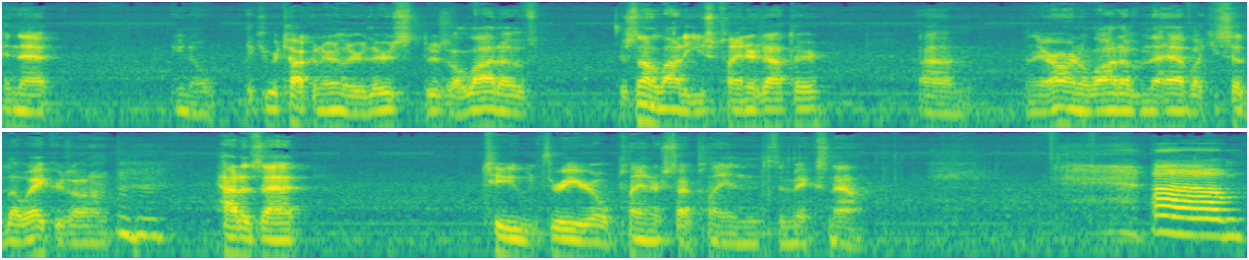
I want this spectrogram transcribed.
in that? You know, like you were talking earlier, there's there's a lot of there's not a lot of used planters out there, um, and there aren't a lot of them that have, like you said, low acres on them. Mm-hmm. How does that two three year old planter start playing into the mix now? Um,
